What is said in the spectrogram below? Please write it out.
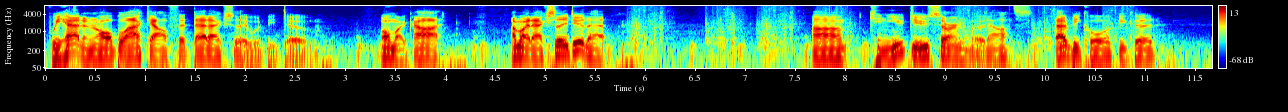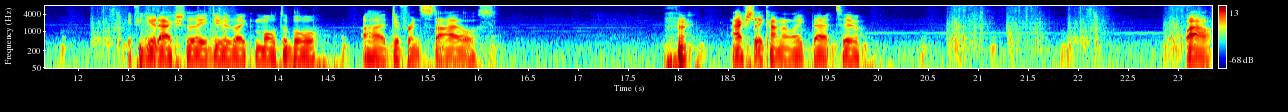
If we had an all black outfit, that actually would be dope. Oh my god. I might actually do that. Um, can you do certain loadouts? That'd be cool if you could. If you could actually do like multiple uh, different styles. Actually kind of like that too. Wow,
